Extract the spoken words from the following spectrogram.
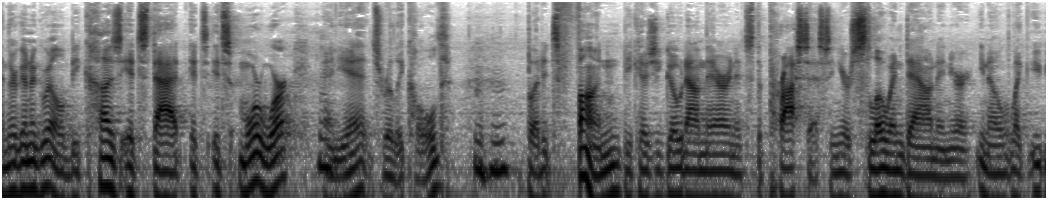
and they're going to grill because it's that it's it's more work and yeah, it's really cold. But it's fun because you go down there and it's the process and you're slowing down and you're, you know, like you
